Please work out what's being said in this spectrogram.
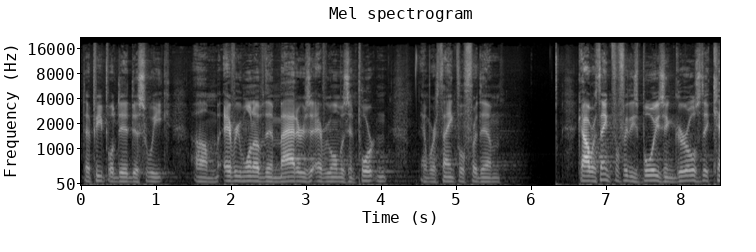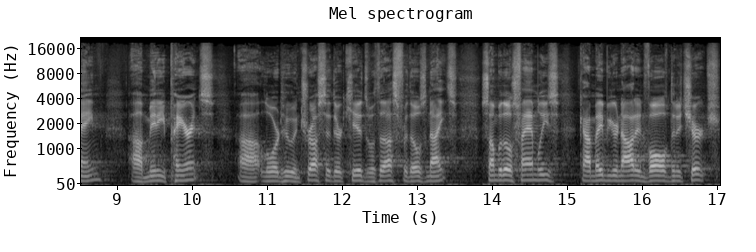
that people did this week. Um, every one of them matters, everyone was important, and we're thankful for them. God, we're thankful for these boys and girls that came, uh, many parents. Uh, Lord, who entrusted their kids with us for those nights. Some of those families, God, maybe you're not involved in a church.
